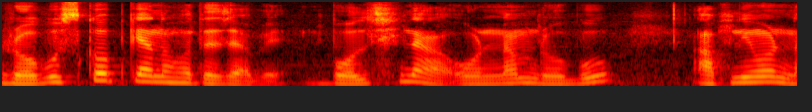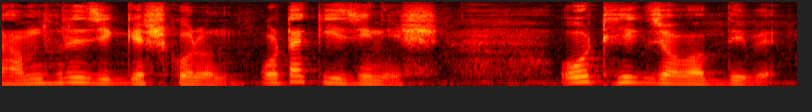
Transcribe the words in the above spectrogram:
রবুস্কোপ কেন হতে যাবে? বলছি না, ওর নাম রবু। আপনি ওর নাম ধরে জিজ্ঞেস করুন, ওটা কি জিনিস? ও ঠিক জবাব দিবে।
